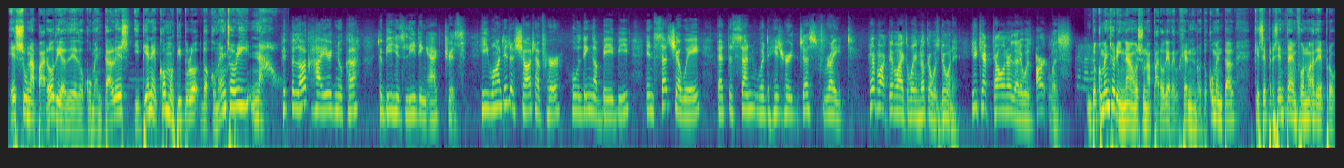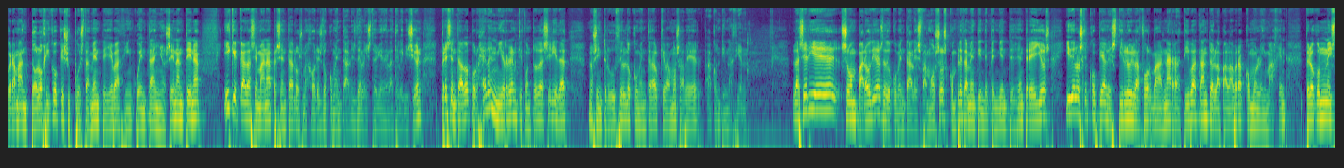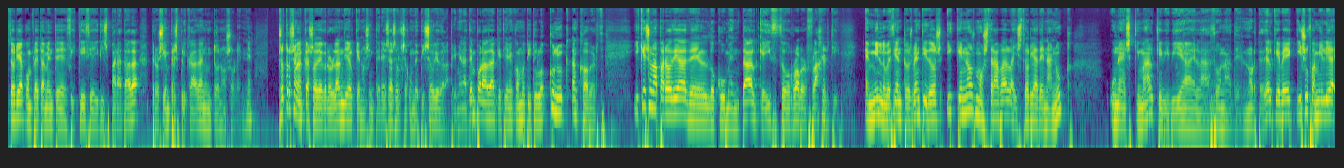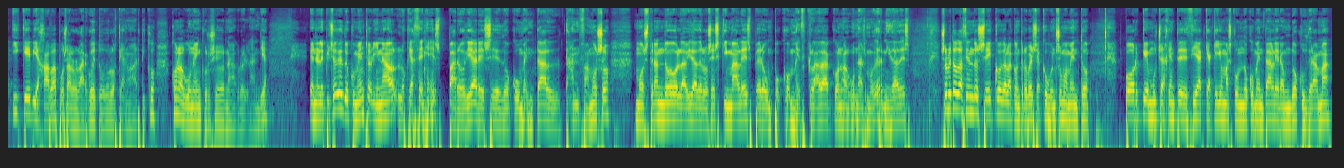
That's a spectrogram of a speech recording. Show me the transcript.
Es una parodia de documentales y tiene como título Documentary Now. Pipilok hired Nuka to be his leading actress. He wanted a shot of her holding a baby in such a way that the sun would hit her just right. Piplock didn't like the way Nuka was doing it. He kept telling her that it was artless. Documentary Now es una parodia del género documental que se presenta en forma de programa antológico que supuestamente lleva 50 años en antena y que cada semana presenta los mejores documentales de la historia de la televisión, presentado por Helen Mirren que con toda seriedad nos introduce el documental que vamos a ver a continuación. La serie son parodias de documentales famosos, completamente independientes entre ellos y de los que copia el estilo y la forma narrativa tanto en la palabra como en la imagen, pero con una historia completamente ficticia y disparatada, pero siempre explicada en un tono solemne. Nosotros en el caso de Groenlandia el que nos interesa es el segundo episodio de la primera temporada que tiene como título Kunuk Uncovered y que es una parodia del documental que hizo Robert Flaherty en 1922 y que nos mostraba la historia de Nanook, una esquimal que vivía en la zona del norte del Quebec y su familia y que viajaba pues a lo largo de todo el océano Ártico con alguna incursión a Groenlandia. En el episodio Documentary Now lo que hacen es parodiar ese documental tan famoso mostrando la vida de los esquimales pero un poco mezclada con algunas modernidades sobre todo haciéndose eco de la controversia que hubo en su momento, porque mucha gente decía que aquello más que un documental era un docudrama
